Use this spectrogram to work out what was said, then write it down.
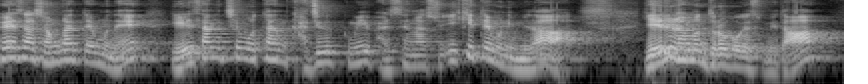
회사 정관 때문에 예상치 못한 가지급금이 발생할 수 있기 때문입니다. 예를 한번 들어보겠습니다.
